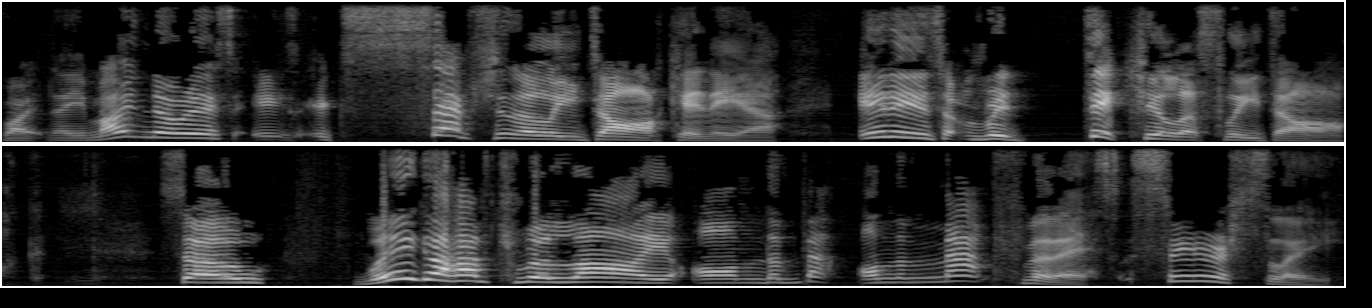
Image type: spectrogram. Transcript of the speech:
Right, now you might notice it's exceptionally dark in here. It is ridiculously dark. So, we're gonna have to rely on the on the map for this. Seriously.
